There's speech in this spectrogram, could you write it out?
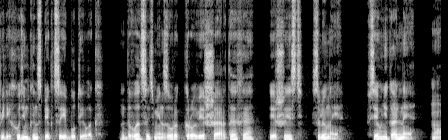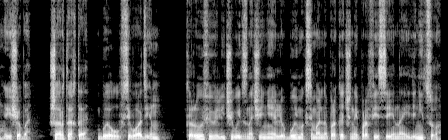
Переходим к инспекции бутылок. 20 мензурок крови Шартаха и 6 слюны. Все уникальные. Ну, еще бы. Шартах-то был всего один. Кровь увеличивает значение любой максимально прокачанной профессии на единицу.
